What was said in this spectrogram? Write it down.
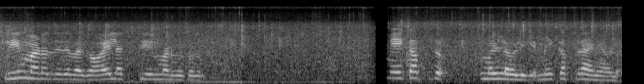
ಕ್ಲೀನ್ ಮಾಡೋದಿದೆ ಇವಾಗ ಆಯಿಲ್ ಹಚ್ಚಿ ಕ್ಲೀನ್ ಮಾಡಬೇಕು ಅದು. ಮೇಕಪ್ದು ಮುಳ್ಳು ಅವಳಿಗೆ ಮೇಕಪ್ ರಾಣಿ ಅವಳು.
